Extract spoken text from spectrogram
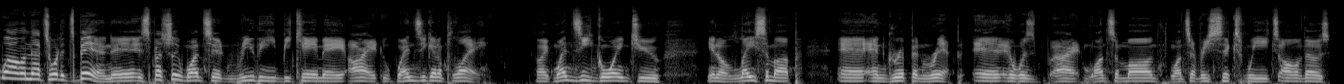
Well, and that's what it's been, eh, especially once it really became a all right, when's he going to play? Like, when's he going to, you know, lace him up and, and grip and rip? And it was, all right, once a month, once every six weeks, all of those.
